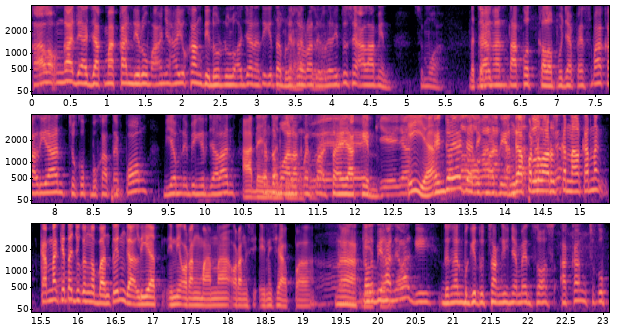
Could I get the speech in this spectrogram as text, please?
Kalau enggak diajak makan di rumahnya, hayu Kang tidur dulu aja nanti kita beli dulu. Dan itu saya alamin semua. Betul. Jangan takut kalau punya Vespa kalian cukup buka tepong, diam di pinggir jalan, Ada yang ketemu bantu. anak Vespa, saya yakin. Kayaknya Iya. Enjoy aja Kalau nikmatin. Nggak perlu harus kenal karena karena kita juga ngebantuin nggak lihat ini orang mana, orang ini siapa. Nah, kelebihannya lagi dengan begitu canggihnya medsos, akan cukup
